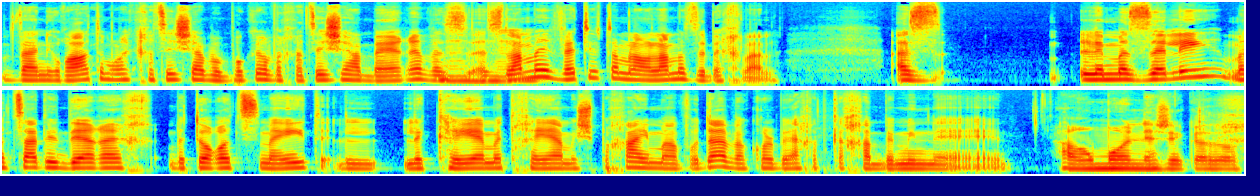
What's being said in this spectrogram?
ואני רואה אותם רק חצי שעה בבוקר וחצי שעה בערב, אז, אז למה הבאתי אותם לעולם הזה בכלל? אז למזלי, מצאתי דרך בתור עצמאית לקיים את חיי המשפחה עם העבודה והכל ביחד ככה במין, אה, הרמוניה שכזאת.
